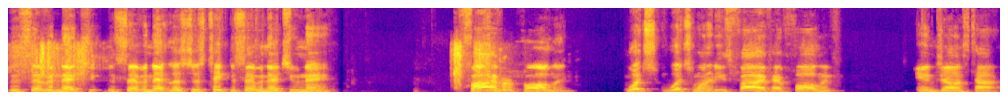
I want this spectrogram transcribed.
the seven that you, the seven that let's just take the seven that you name. Five are fallen. Which which one of these five have fallen in John's time?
